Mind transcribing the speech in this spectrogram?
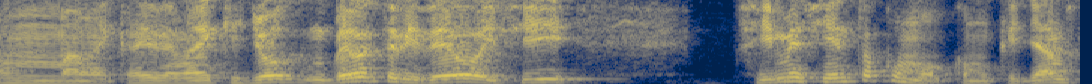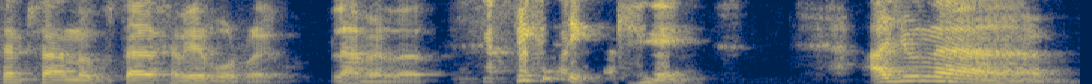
Charlito. me cae de que yo veo este video y sí, sí me siento como, como que ya me está empezando a gustar el Javier Borrego, la verdad. Fíjate que hay una,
